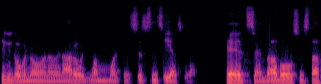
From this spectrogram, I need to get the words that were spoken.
you can go with Nolan Arenado. If you want more consistency as like hits and doubles and stuff,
